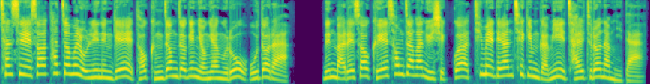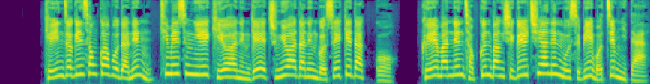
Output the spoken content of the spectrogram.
찬스에서 타점을 올리는 게 더 긍정적인 영향으로 오더라. 는 말에서 그의 성장한 의식과 팀에 대한 책임감이 잘 드러납니다. 개인적인 성과보다는 팀의 승리에 기여하는 게 중요하다는 것을 깨닫고 그에 맞는 접근 방식을 취하는 모습이 멋집니다.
